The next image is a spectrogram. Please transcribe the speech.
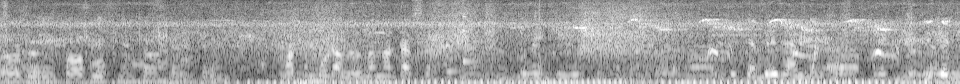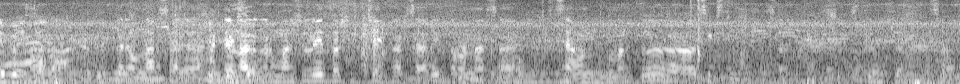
టోటల్ పాపులేషన్ ఎంత ఉంటుంది ఇక్కడ? మొత్తం మూడు వందల మంది ఉంటారు సార్. ఇది తగ్గిపోయి సార్ ఇద్దరు ఉన్నారు సార్. అంటే నలుగురు మనుషులు ఇద్దరు షిఫ్ట్ అయిపోయారు సార్. ఇద్దరు ఉన్నారు sir. Seventh month sixth month sir. Sir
